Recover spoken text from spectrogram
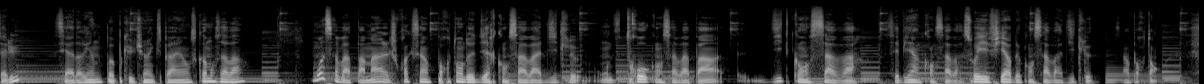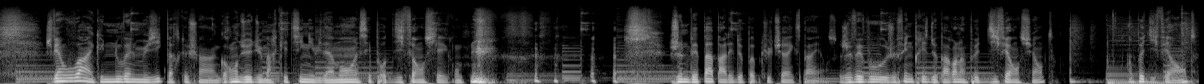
Salut, c'est Adrien de Pop Culture Experience, comment ça va? Moi ça va pas mal, je crois que c'est important de dire quand ça va, dites-le. On dit trop quand ça va pas, dites quand ça va, c'est bien quand ça va. Soyez fiers de quand ça va, dites-le, c'est important. Je viens vous voir avec une nouvelle musique parce que je suis un grand dieu du marketing évidemment et c'est pour différencier le contenu. je ne vais pas parler de Pop Culture Experience. Je, je fais une prise de parole un peu différenciante, un peu différente.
